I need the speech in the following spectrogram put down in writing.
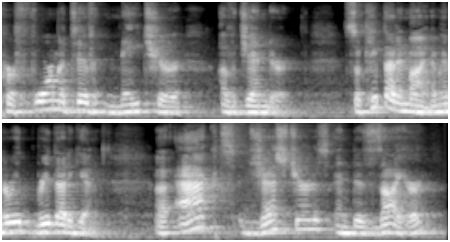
performative nature of gender. So keep that in mind. I'm going to read, read that again. Uh, acts, gestures, and desire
